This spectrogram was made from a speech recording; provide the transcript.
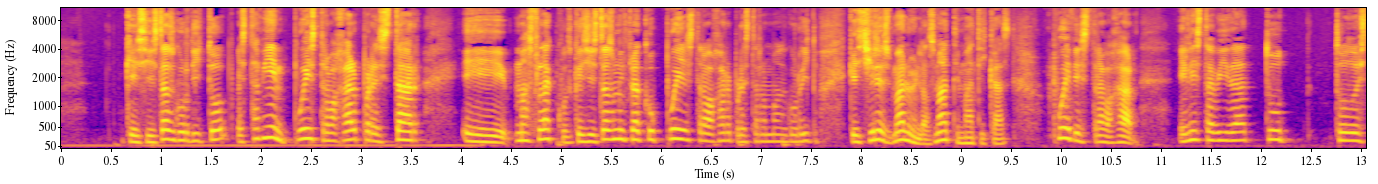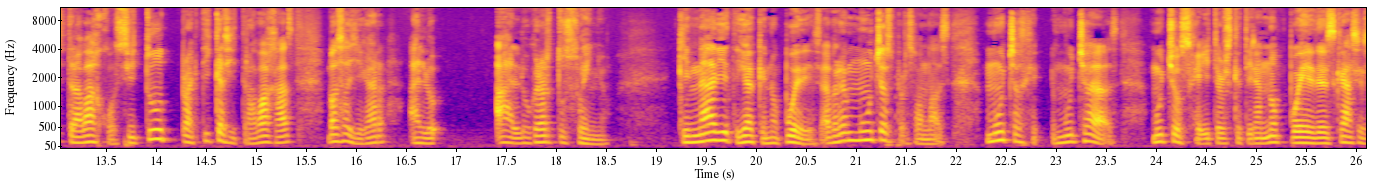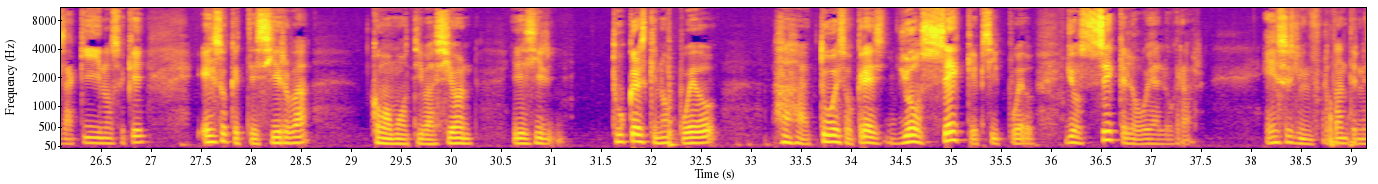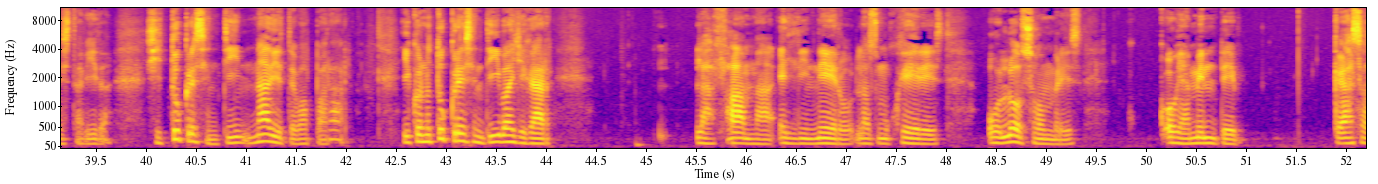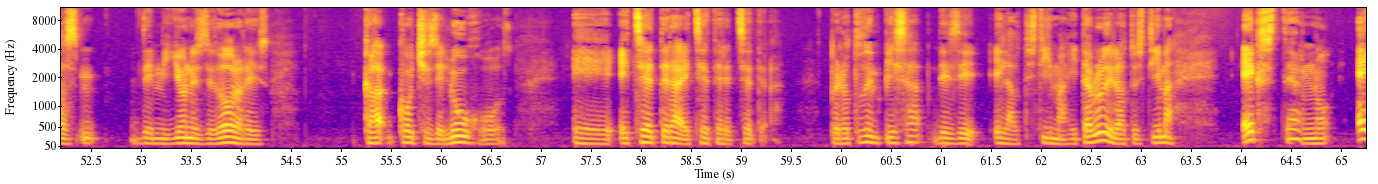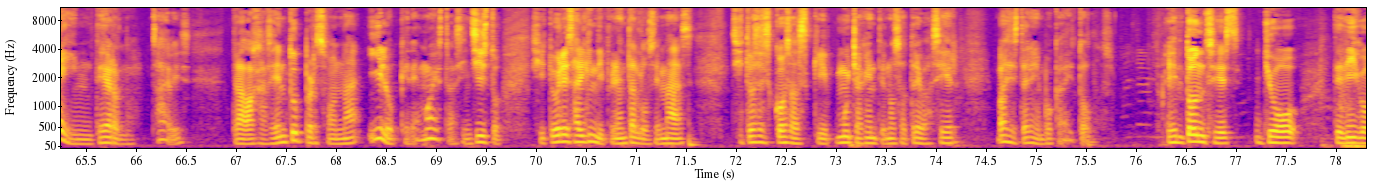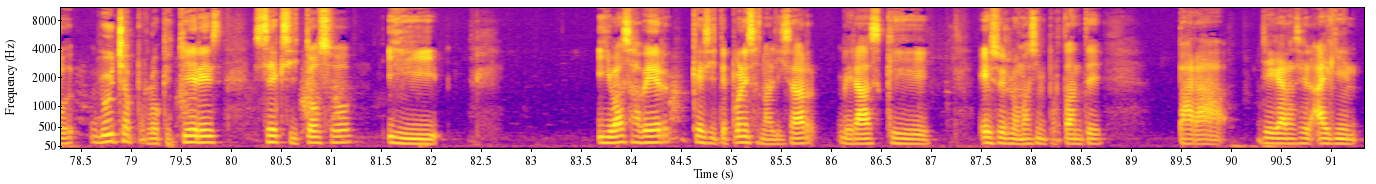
que si estás gordito, está bien, puedes trabajar para estar eh, más flacos. Que si estás muy flaco, puedes trabajar para estar más gordito. Que si eres malo en las matemáticas, puedes trabajar. En esta vida tú todo es trabajo. Si tú practicas y trabajas, vas a llegar a, lo, a lograr tu sueño. Que nadie te diga que no puedes. Habrá muchas personas, muchas, muchas, muchos haters que te dirán, no puedes, ¿qué haces aquí? No sé qué. Eso que te sirva como motivación y decir, tú crees que no puedo, tú eso crees, yo sé que sí puedo, yo sé que lo voy a lograr. Eso es lo importante en esta vida. Si tú crees en ti, nadie te va a parar. Y cuando tú crees en ti va a llegar la fama, el dinero, las mujeres o los hombres, obviamente casas de millones de dólares, coches de lujos, eh, etcétera, etcétera, etcétera. Pero todo empieza desde el autoestima. Y te hablo del autoestima externo e interno, ¿sabes? Trabajas en tu persona y lo que demuestras. Insisto, si tú eres alguien diferente a los demás, si tú haces cosas que mucha gente no se atreve a hacer, vas a estar en boca de todos. Entonces yo te digo, lucha por lo que quieres, sé exitoso y, y vas a ver que si te pones a analizar, verás que eso es lo más importante para llegar a ser alguien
